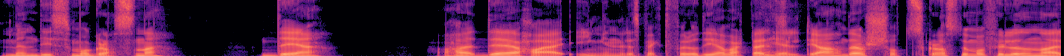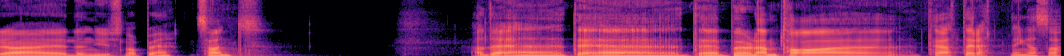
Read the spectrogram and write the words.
Men de små glassene, det det har jeg ingen respekt for. Og de har vært der hele tida. Det er jo shotsglass du må fylle den, der, øh, den jusen oppi. Sant? Ja, det, det, det bør de ta til etterretning, altså.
